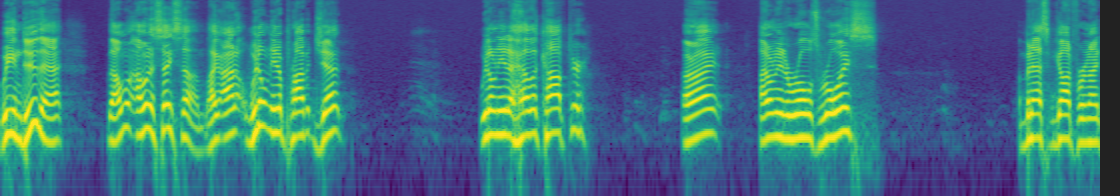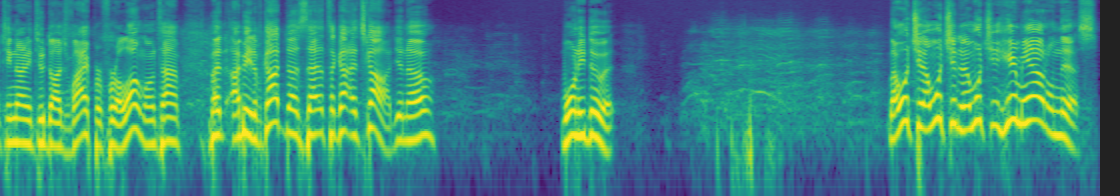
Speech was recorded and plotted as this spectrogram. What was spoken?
We can do that. But I want, to say something. Like, don't, we don't need a private jet. We don't need a helicopter. All right? I don't need a Rolls Royce. I've been asking God for a 1992 Dodge Viper for a long, long time. But I mean, if God does that, it's, God, it's God, you know. Won't He do it? But I want you, I want you to, I want you to hear me out on this.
